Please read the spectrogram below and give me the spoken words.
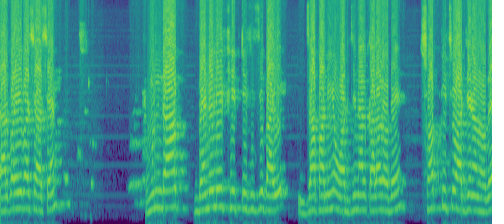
তারপরে এই পাশে আসেন। হুন্ডা ব্যান্ডেলি ফিফটি সিসি বাইক জাপানি অরিজিনাল কালার হবে। সবকিছু অরিজিনাল হবে।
